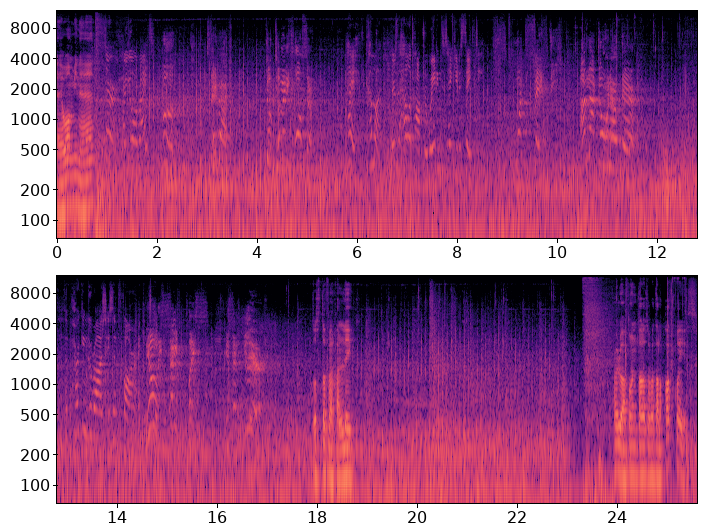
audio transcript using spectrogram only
أيوه مين هذا Hey, come on. There's a helicopter waiting to take you to safety. What safety? I'm not going out there! The parking garage isn't far. I can The only take safe place is in here! تصطفى خليك حلو اعطوني ثلاث سبع طلقات كويس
